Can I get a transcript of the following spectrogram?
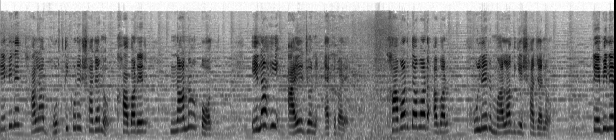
টেবিলে থালা ভর্তি করে সাজানো খাবারের নানা পদ। এলাহি আয়োজন একেবারে। খাবার দাবার আবার ফুলের মালা দিয়ে সাজানো। টেবিলের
